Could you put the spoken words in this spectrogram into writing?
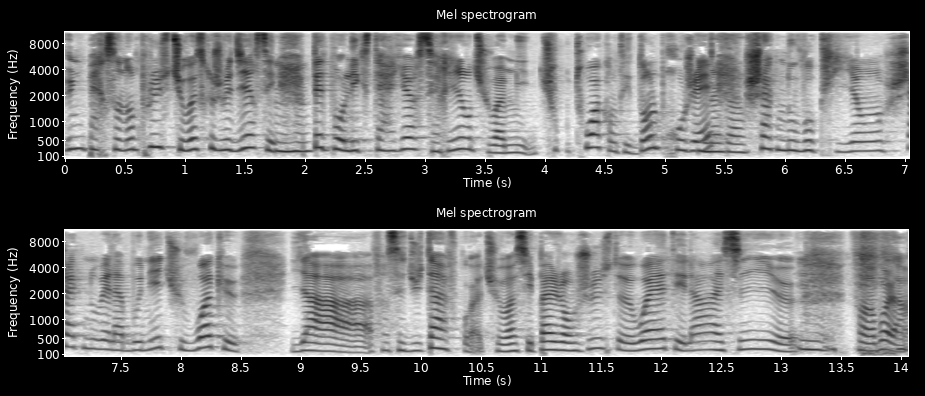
une personne en plus, tu vois ce que je veux dire? C'est Mhm. peut-être pour l'extérieur, c'est rien, tu vois. Mais tu- toi, quand tu es dans le projet, chaque nouveau client, chaque nouvel abonné, tu vois que il y a, enfin c'est du taf, quoi. Tu vois, c'est pas genre juste euh, ouais, t'es là assis. euh, Mhm. Enfin voilà,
